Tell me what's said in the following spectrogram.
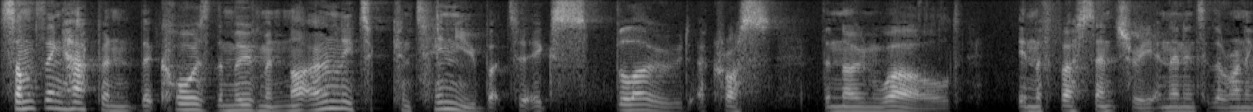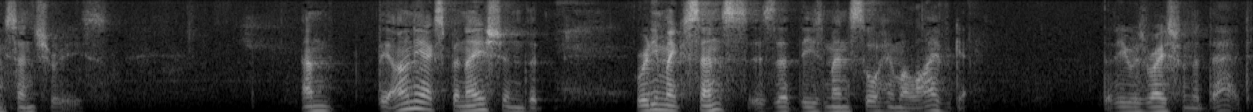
something happened that caused the movement not only to continue, but to explode across the known world in the first century and then into the running centuries. And the only explanation that really makes sense is that these men saw him alive again, that he was raised from the dead.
